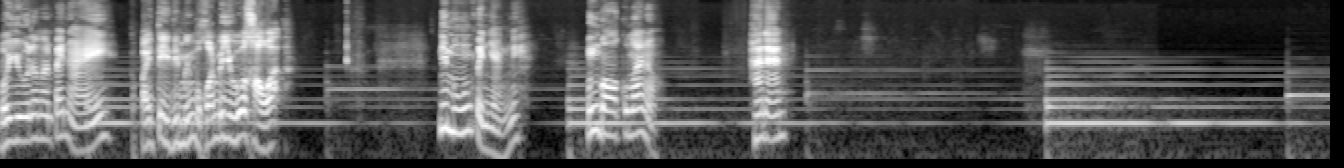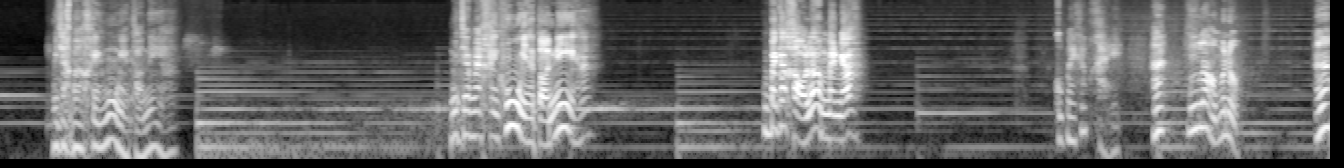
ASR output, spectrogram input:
บอยูแล้วมันไปไหน ไปตีที่มึงบอกคนไปอยู่กับเขาอะนี่มึงเป็นอย่างนี่มึงบอกกูมาเหรอฮะแดน มึงจะมาใครหู้อย่างตอนนี้ฮะ มึงจะมาใครหู้อย่างตอนนี้ฮะ มึงไปกับเขาแล้วแมันกะกูไปกับใครฮะ มึงเล่ามันเหรอฮะ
